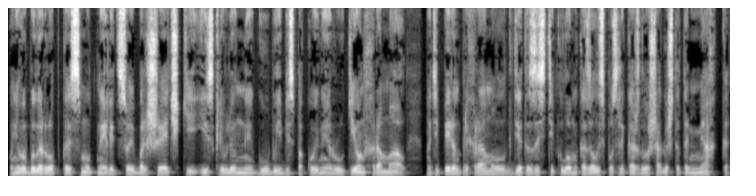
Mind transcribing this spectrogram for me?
У него было робкое, смутное лицо и большие очки, и искривленные губы, и беспокойные руки, и он хромал, но теперь он прихрамывал где-то за стеклом, и, казалось, после каждого шага что-то мягко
